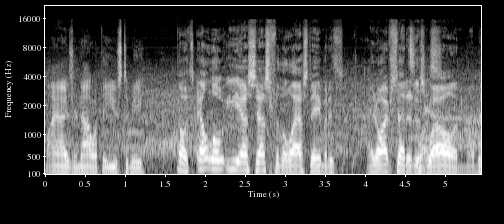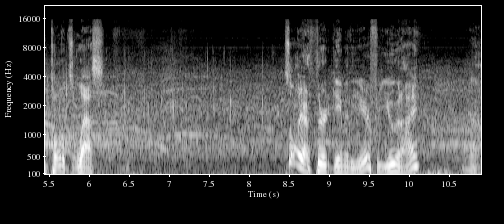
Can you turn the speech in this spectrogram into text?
My eyes are not what they used to be. No, it's L O E S S for the last name, and it's I know I've said it It's as Les. well, and I've been told it's less. It's only our third game of the year for you and I. Yeah.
